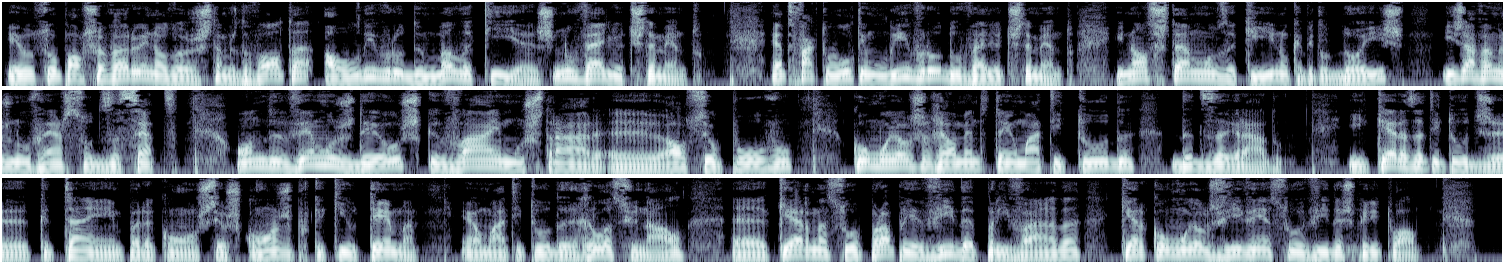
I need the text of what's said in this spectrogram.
Eu sou Paulo Chaveiro e nós hoje estamos de volta ao livro de Malaquias, no Velho Testamento. É de facto o último livro do Velho Testamento. E nós estamos aqui no capítulo 2 e já vamos no verso 17, onde vemos Deus que vai mostrar eh, ao seu povo como eles realmente têm uma atitude de desagrado. E quer as atitudes eh, que têm para com os seus cônjuges, porque aqui o tema é uma atitude relacional, eh, quer na sua própria vida privada, quer como eles vivem a sua vida espiritual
